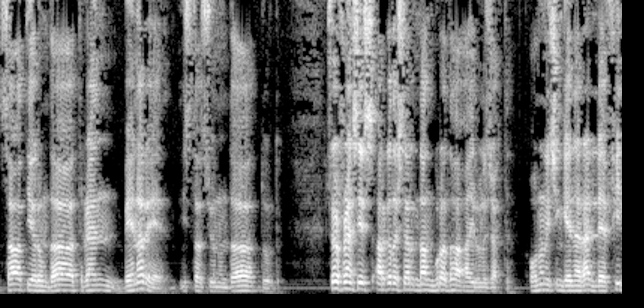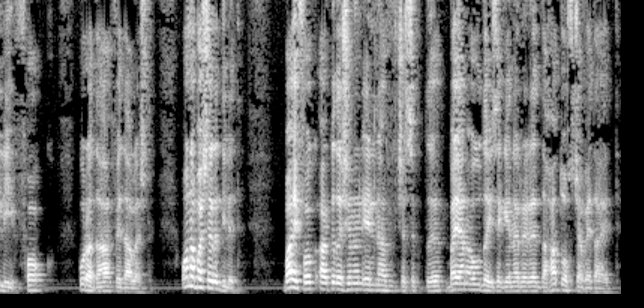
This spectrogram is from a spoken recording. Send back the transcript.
Saat yarımda tren Benare istasyonunda durdu. Sir Francis arkadaşlarından burada ayrılacaktı. Onun için generalle Philly Fogg burada vedalaştı. Ona başarı diledi. Bay Fogg arkadaşının elini hafifçe sıktı. Bayan Auda ise generale daha dostça veda etti.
